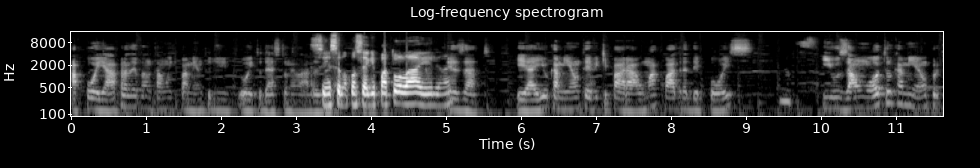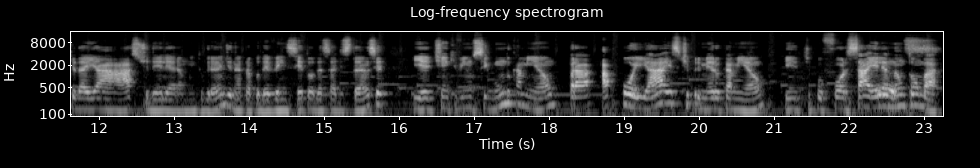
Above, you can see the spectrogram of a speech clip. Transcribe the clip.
apoiar para levantar um equipamento de 8, 10 toneladas. Sim, né? você não consegue patolar ele, né? Exato. E aí o caminhão teve que parar uma quadra depois Nossa. e usar um outro caminhão, porque daí a haste dele era muito grande, né, para poder vencer toda essa distância. E ele tinha que vir um segundo caminhão para apoiar este primeiro caminhão e tipo forçar ele a não tombar.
